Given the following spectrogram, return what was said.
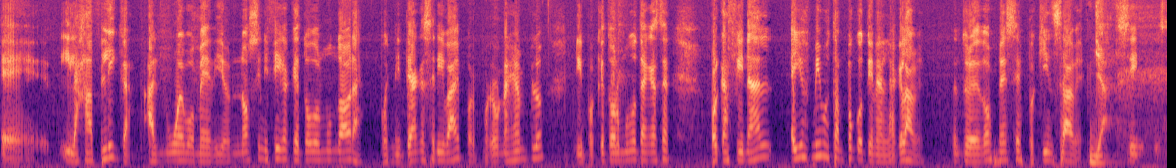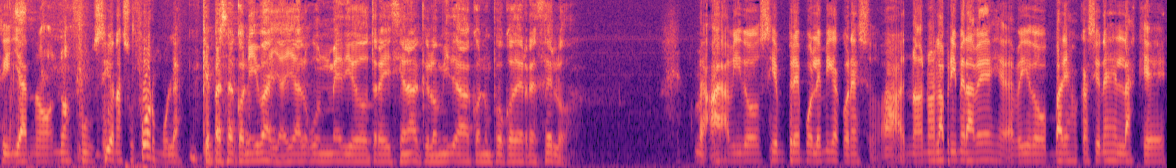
eh, y las aplica al nuevo medio. No significa que todo el mundo ahora, pues ni tenga que ser Ibai, por poner un ejemplo, ni porque todo el mundo tenga que ser, porque al final ellos mismos tampoco tienen la clave. Dentro de dos meses, pues quién sabe Ya. si, si ya no, no funciona su fórmula. ¿Qué pasa con Ibai? ¿Hay algún medio tradicional que lo mida con un poco de recelo? ha habido siempre polémica con eso. Ah, No, no es la primera vez, ha habido varias ocasiones en las que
